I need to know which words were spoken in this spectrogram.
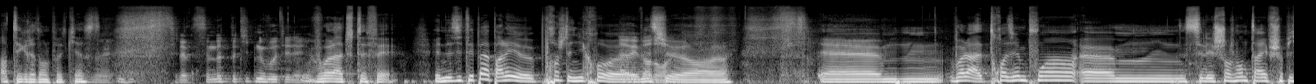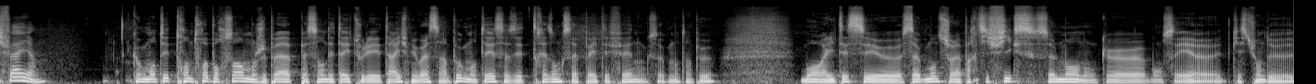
intégrée dans le podcast. C'est notre petite nouveauté d'ailleurs. Voilà, tout à fait. Et n'hésitez pas à parler euh, proche des micros, euh, Ah oui, pardon, messieurs. Alors, euh, euh, voilà, troisième point, c'est les changements de tarifs Shopify qui ont augmenté de 33%. Bon, je vais pas passer en détail tous les tarifs, mais voilà, ça a un peu augmenté. Ça faisait 13 ans que ça n'a pas été fait, donc ça augmente un peu. Bon, en réalité, c'est, euh, ça augmente sur la partie fixe seulement, donc euh, bon, c'est euh, une question de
